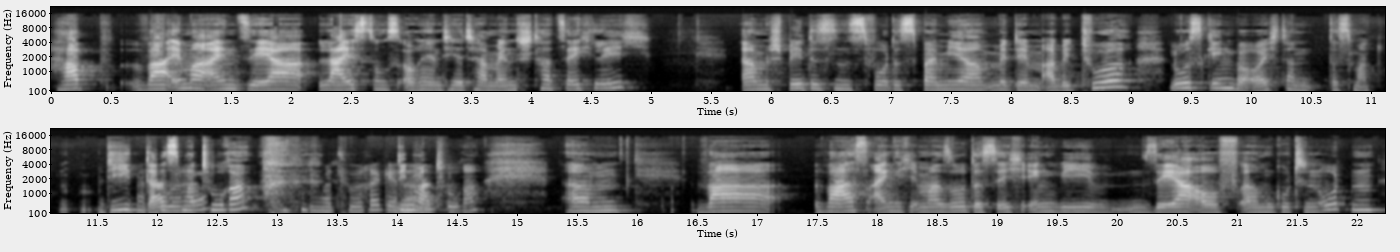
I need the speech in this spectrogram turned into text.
hab, war immer ein sehr leistungsorientierter Mensch tatsächlich. Ähm, spätestens, wo das bei mir mit dem Abitur losging, bei euch dann das Mat die Matura. das Matura, die Matura, genau. die Matura, ähm, war war es eigentlich immer so, dass ich irgendwie sehr auf ähm, gute Noten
